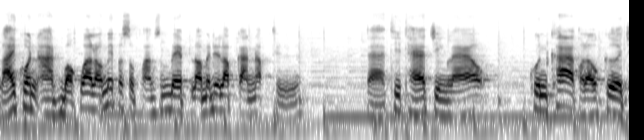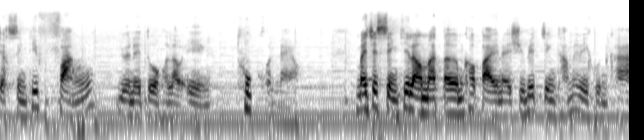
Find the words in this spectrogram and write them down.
หลายคนอาจบอกว่าเราไม่ประสบความสำเร็จเราไม่ได้รับการนับถือ แต่ที่แท้จริงแล้ว คุณค่าของเราเกิดจากสิ่งที่ฝังอยู่ในตัวของเราเองทุกคนแล้ว ไม่ใช่สิ่งที่เรามาเติมเข้าไปในชีวิตจึงทำให้มีคุณค่า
